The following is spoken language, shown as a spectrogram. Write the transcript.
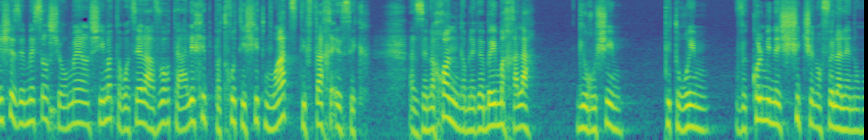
יש איזה מסר שאומר שאם אתה רוצה לעבור תהליך התפתחות אישית מואץ, תפתח עסק. אז זה נכון גם לגבי מחלה, גירושים, פיטורים, וכל מיני שיט שנופל עלינו.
